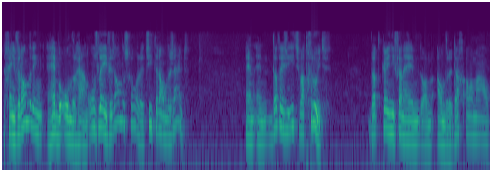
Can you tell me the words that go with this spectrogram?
geen verandering hebben ondergaan. Ons leven is anders geworden, het ziet er anders uit. En, en dat is iets wat groeit. Dat kun je niet van een andere dag allemaal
